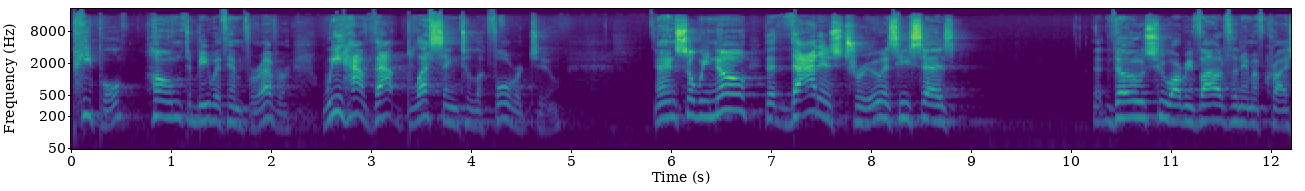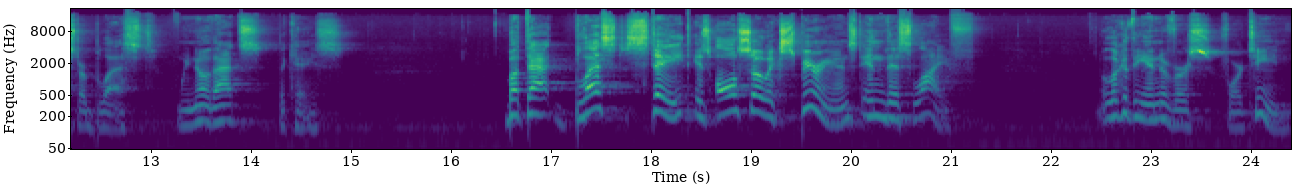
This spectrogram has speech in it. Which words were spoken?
people home to be with him forever. We have that blessing to look forward to. And so we know that that is true as he says, that those who are reviled for the name of Christ are blessed. We know that's the case. But that blessed state is also experienced in this life. Look at the end of verse 14.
